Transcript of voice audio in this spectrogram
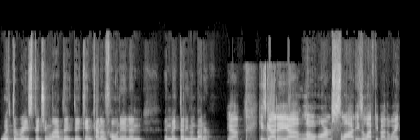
with the race pitching lab, they they can kind of hone in and and make that even better. Yeah, he's got a uh, low arm slot. He's a lefty, by the way.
